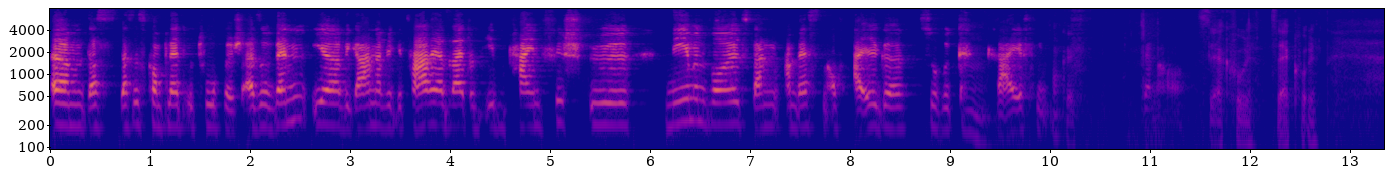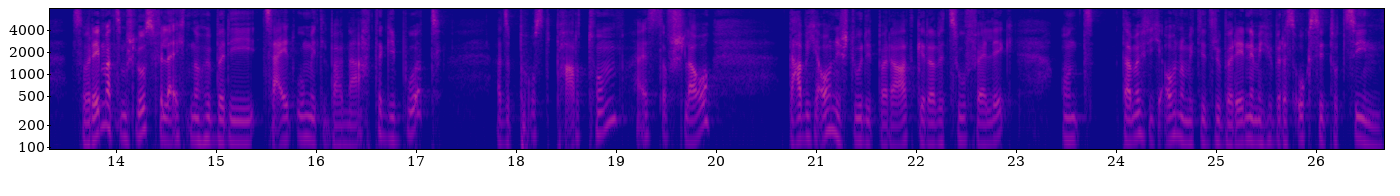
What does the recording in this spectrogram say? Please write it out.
ähm, das, das ist komplett utopisch. Also wenn ihr Veganer, Vegetarier seid und eben kein Fischöl nehmen wollt, dann am besten auf Alge zurückgreifen. Hm. Okay. Genau. Sehr cool, sehr cool. So, reden wir zum Schluss vielleicht noch über die Zeit unmittelbar nach der Geburt. Also Postpartum heißt es auf Schlau. Da habe ich auch eine Studie parat, gerade zufällig. Und da möchte ich auch noch mit dir drüber reden, nämlich über das Oxytocin,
